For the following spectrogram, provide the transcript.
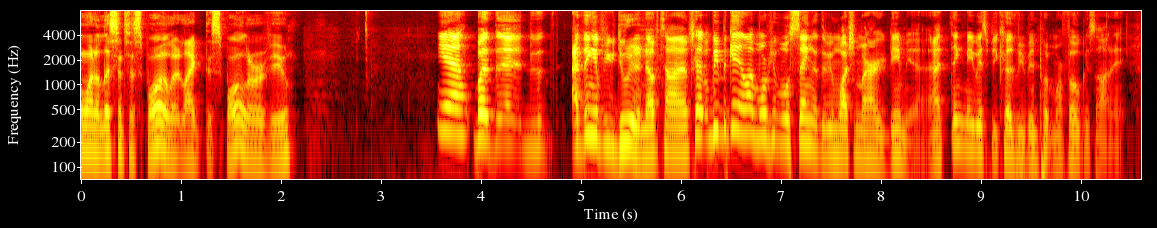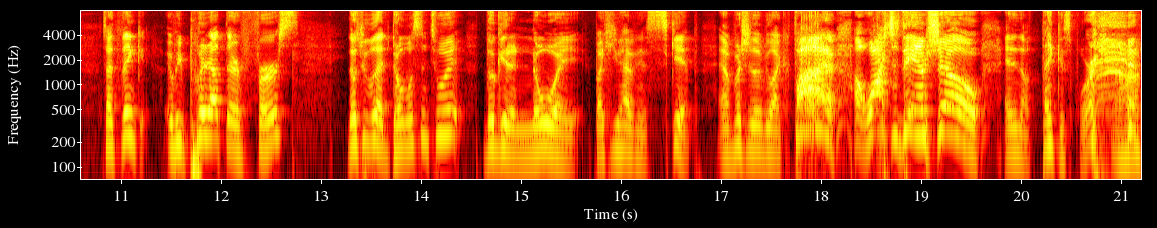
to want to listen to spoiler like the spoiler review. Yeah, but uh, the, the, I think if you do it enough times, 'cause we've been getting a lot more people saying that they've been watching My Hero Academia, and I think maybe it's because we've been putting more focus on it. So I think if we put it out there first, those people that don't listen to it, they'll get annoyed by keep having to skip, and eventually they'll be like, "Fine, I'll watch the damn show," and then they'll thank us for it. Uh-huh.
